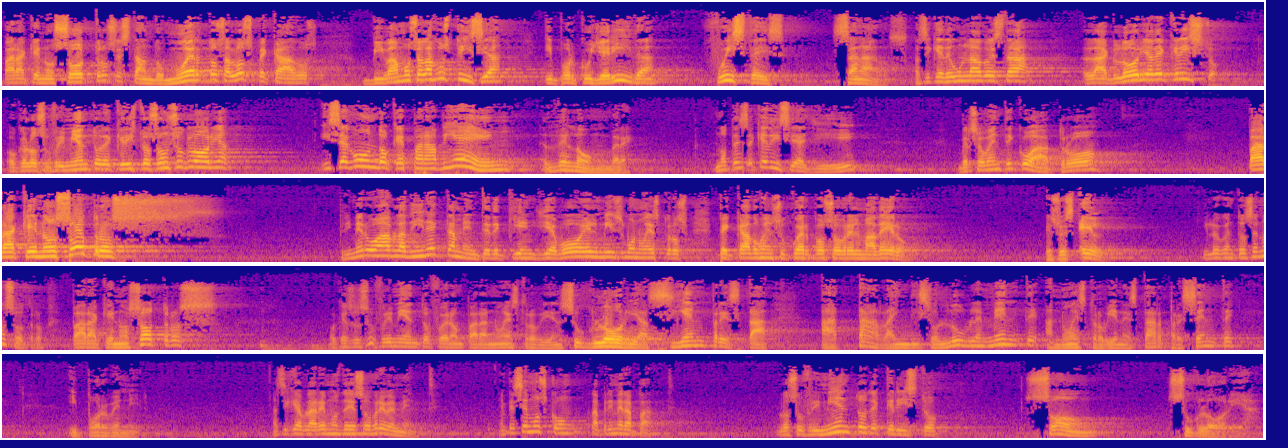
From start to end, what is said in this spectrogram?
para que nosotros, estando muertos a los pecados, vivamos a la justicia y por cuya herida fuisteis sanados. Así que de un lado está la gloria de Cristo, o que los sufrimientos de Cristo son su gloria, y segundo, que es para bien del hombre. Nótense que dice allí, verso 24, para que nosotros, primero habla directamente de quien llevó él mismo nuestros pecados en su cuerpo sobre el madero. Eso es él. Y luego entonces nosotros, para que nosotros, porque sus sufrimientos fueron para nuestro bien, su gloria siempre está atada indisolublemente a nuestro bienestar presente y por venir. Así que hablaremos de eso brevemente. Empecemos con la primera parte. Los sufrimientos de Cristo son su gloria.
